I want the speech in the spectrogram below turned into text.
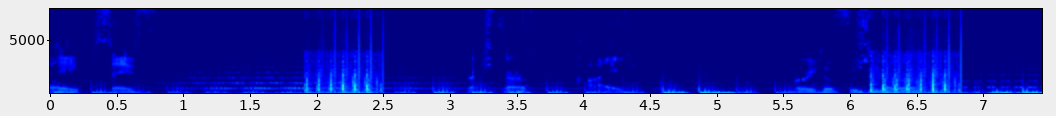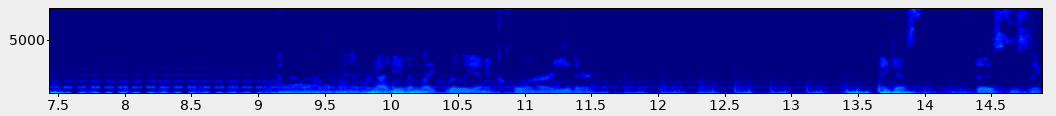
stay safe. Brett Sharp, hide. Mariko Fujimoto. Ah, man, we're not even, like, really in a corner either. I guess this is a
